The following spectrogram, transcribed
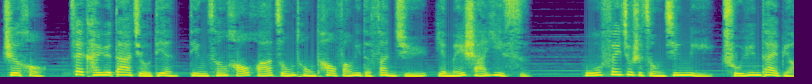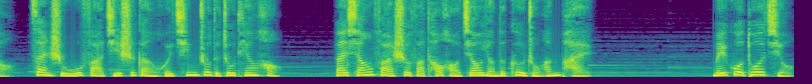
之后，在凯悦大酒店顶层豪华总统套房里的饭局也没啥意思，无非就是总经理楚运代表。暂时无法及时赶回青州的周天浩，来想法设法讨好骄阳的各种安排。没过多久，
